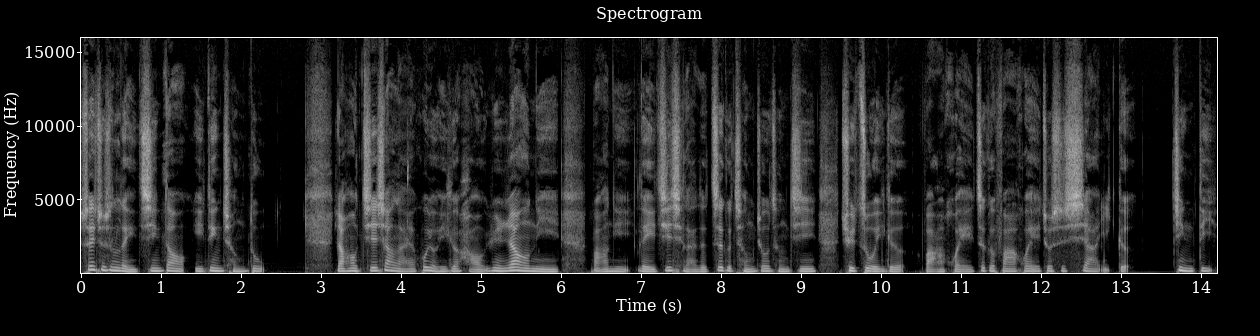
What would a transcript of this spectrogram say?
所以就是累积到一定程度，然后接下来会有一个好运，让你把你累积起来的这个成就成绩去做一个发挥。这个发挥就是下一个境地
